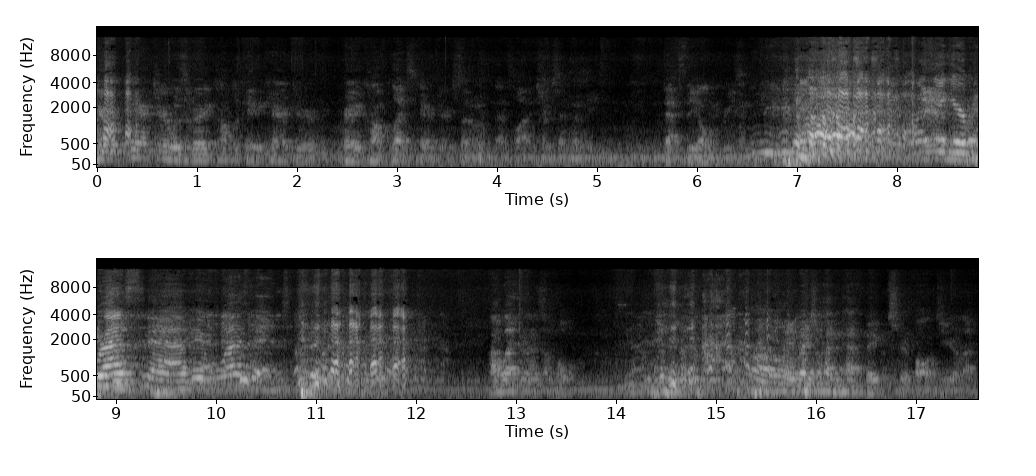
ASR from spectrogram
your character was a very complicated character, very complex character. So that's why I chose that movie. That's the only reason. It wasn't your breast, Nav. It wasn't. I like her as a whole. Hey, Rachel, how did half-baked script fall into your lap?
